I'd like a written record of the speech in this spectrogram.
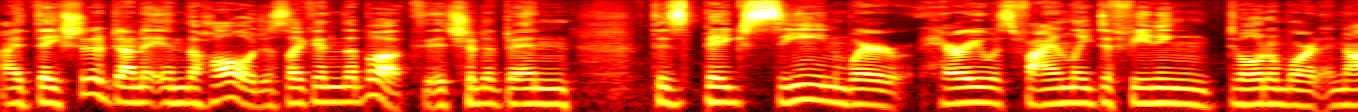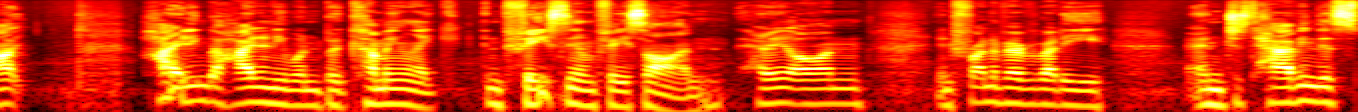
I, they should have done it in the hall, just like in the book. It should have been this big scene where Harry was finally defeating Voldemort and not hiding behind anyone, but coming like and facing him face on, heading on in front of everybody, and just having this.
